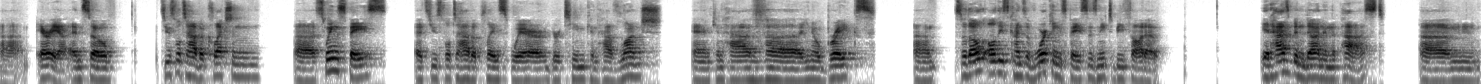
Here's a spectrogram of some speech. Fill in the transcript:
um, area. And so it's useful to have a collection uh, swing space. It's useful to have a place where your team can have lunch and can have uh, you know breaks. Um, so all, all these kinds of working spaces need to be thought out. It has been done in the past um,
